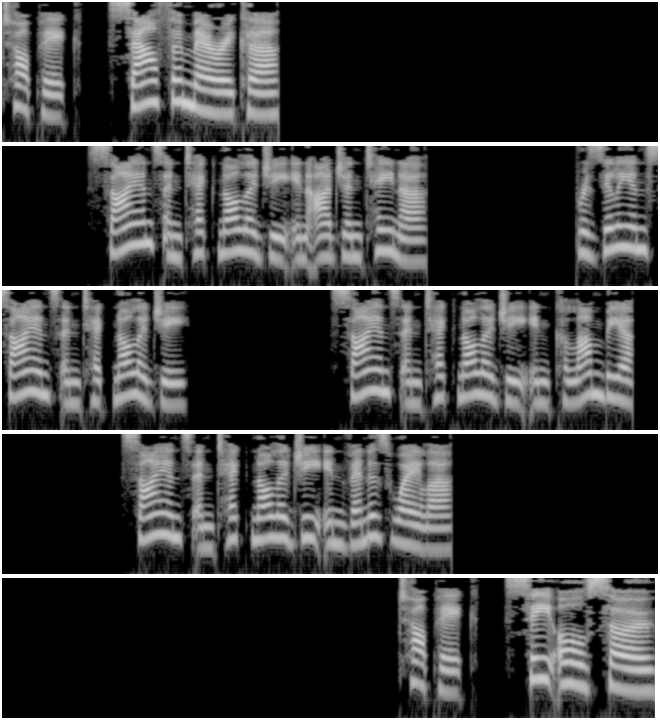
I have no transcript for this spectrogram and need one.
Topic: South America. Science and technology in Argentina. Brazilian science and technology. Science and technology in Colombia. Science and technology in Venezuela. See also.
